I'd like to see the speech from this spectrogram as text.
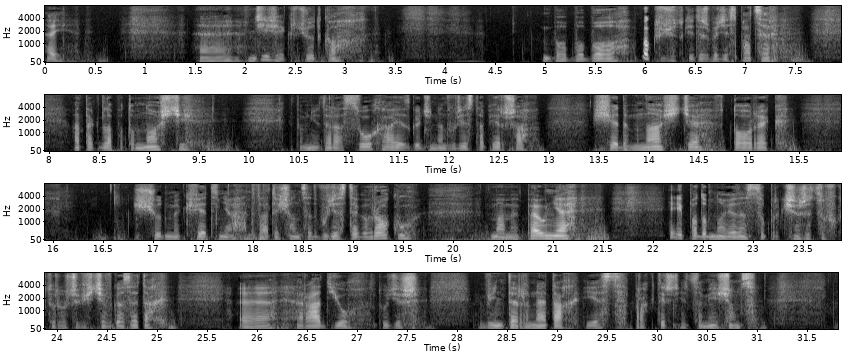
Hej. E, dzisiaj króciutko, bo, bo, bo, bo króciutki też będzie spacer, a tak dla potomności. Kto mnie teraz słucha, jest godzina 21.17, wtorek, 7 kwietnia 2020 roku. Mamy pełnię i podobno jeden z super księżyców, który oczywiście w gazetach, e, radiu, tudzież w internetach jest praktycznie co miesiąc.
